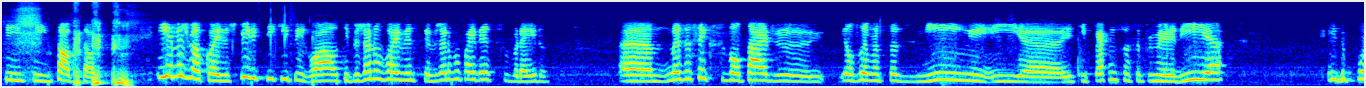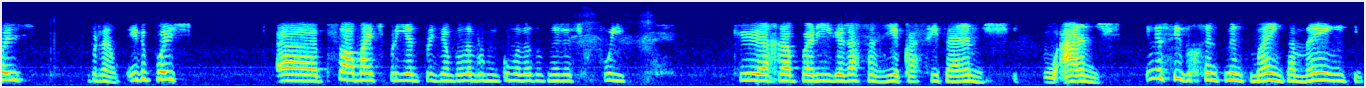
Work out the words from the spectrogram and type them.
sim, sim, top, top. e a mesma coisa, espírito de equipe igual, tipo, eu já não vou há imenso tempo, já não vou para aí desde fevereiro. Uh, mas eu sei que se voltar, eles lembram-se todos de mim e, uh, e tipo, é como se fosse o primeiro dia. E depois, perdão, e depois, uh, pessoal mais experiente, por exemplo, eu lembro-me que uma das últimas vezes que fui, que a rapariga já fazia crossfit há anos, tipo, há anos. Tinha sido recentemente mãe também, e tipo,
